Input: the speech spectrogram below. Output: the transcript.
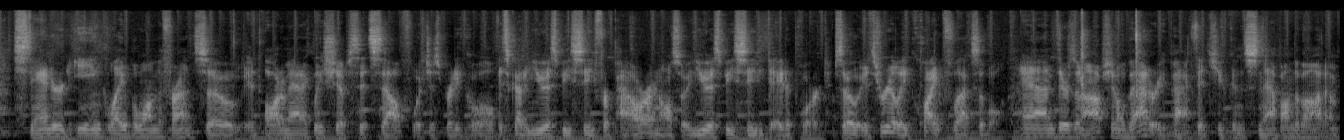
Standard e-ink label on the front, so it automatically ships itself which is pretty cool. It's got a USB-C for power and also a USB-C data port. So it's really quite flexible. And there's an optional battery pack that you can snap on the bottom.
